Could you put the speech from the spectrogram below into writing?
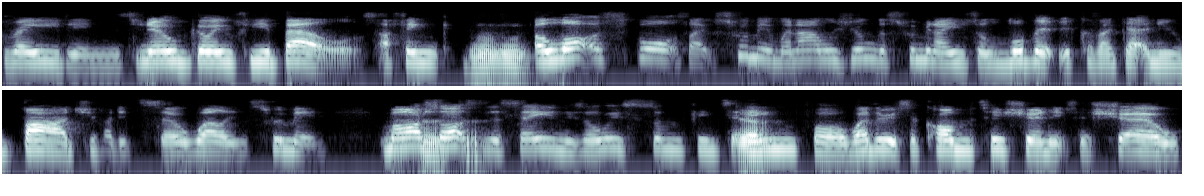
gradings, you know, going for your belts. I think mm-hmm. a lot of sports like swimming. When I was younger, swimming I used to love it because I get a new badge if I did so well in swimming. Martial arts are the same. There's always something to yeah. aim for, whether it's a competition, it's a show,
